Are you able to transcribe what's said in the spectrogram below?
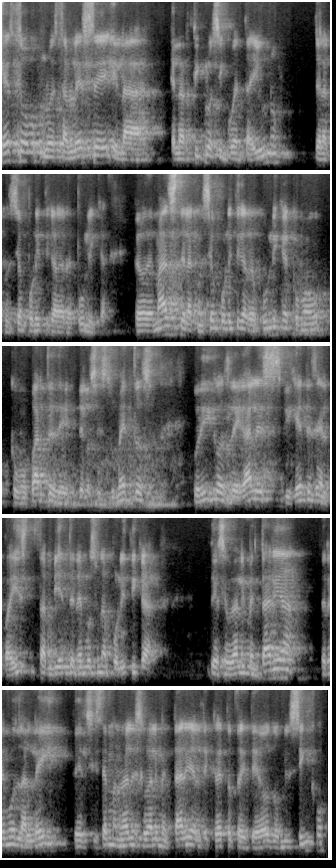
Esto lo establece el, artículo 51 de la Constitución Política de la República, pero además de la Constitución Política de la República como, como parte de los instrumentos jurídicos legales vigentes en el país, también tenemos una política de seguridad alimentaria, tenemos la ley del Sistema Nacional de Seguridad Alimentaria, el decreto 32-2005,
